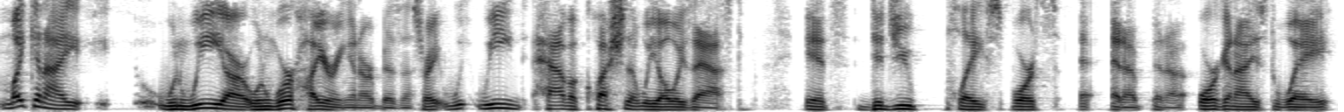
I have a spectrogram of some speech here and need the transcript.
Mike and I, when we are when we're hiring in our business, right? We we have a question that we always ask. It's did you play sports in a in an organized way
